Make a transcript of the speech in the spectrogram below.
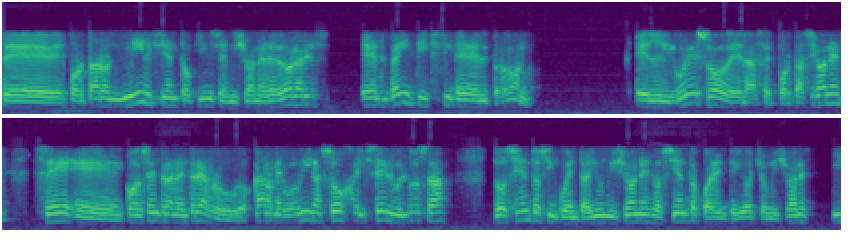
Se exportaron 1.115 millones de dólares, el 20, el, perdón, el grueso de las exportaciones se eh, concentran en tres rubros, carne bovina, soja y celulosa, 251 millones, 248 millones y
